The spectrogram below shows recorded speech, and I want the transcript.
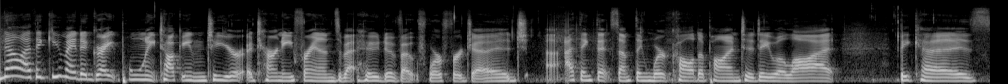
No, I think you made a great point talking to your attorney friends about who to vote for for judge. I think that's something we're called upon to do a lot because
